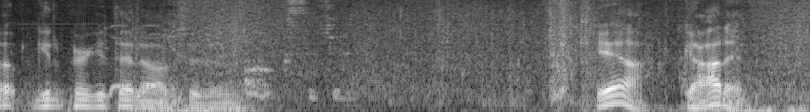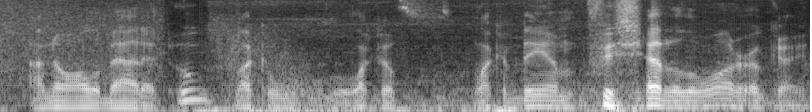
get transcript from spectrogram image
Oh, get up here, get that oxygen. Oxygen. Yeah, got it. I know all about it. Ooh, like a like a like a damn fish out of the water. Okay,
